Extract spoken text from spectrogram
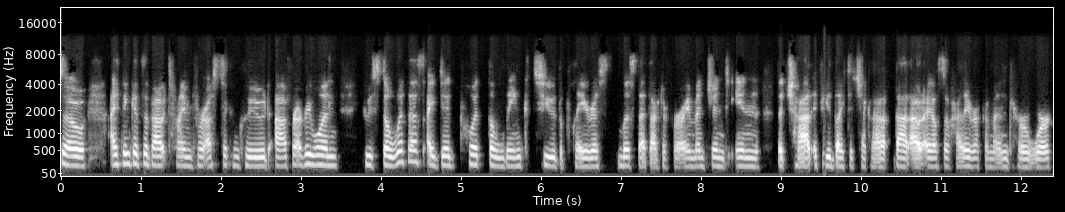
So I think it's about time for us to conclude. Uh, for everyone who's still with us, I did put the link to the playlist list that Dr. Ferrari mentioned in the chat. If you'd like to check that, that out, I also highly recommend her work,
